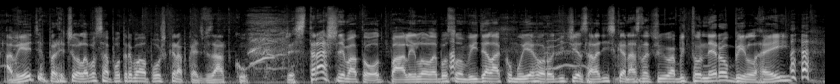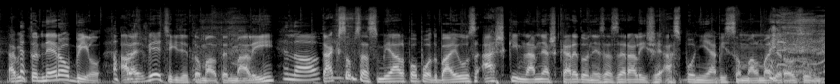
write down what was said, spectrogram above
A viete prečo? Lebo sa potreboval poškrapkať v zadku. Že strašne ma to odpálilo, lebo som videl, ako mu jeho rodičia z hľadiska naznačujú, aby to nerobil, hej? Aby to nerobil. Ale viete, kde to mal ten malý? No. Tak som sa smial popod bajús, až kým na mňa škaredo nezazerali, že aspoň ja by som mal mať rozum.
